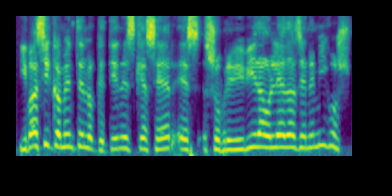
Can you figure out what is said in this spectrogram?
Y básicamente lo que tienes que hacer es sobrevivir a oleadas de enemigos.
